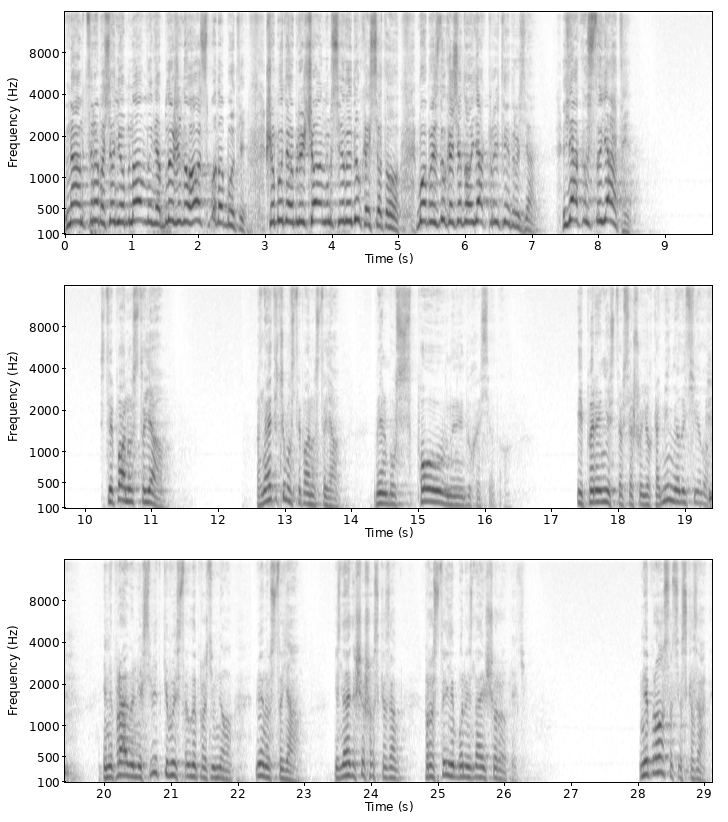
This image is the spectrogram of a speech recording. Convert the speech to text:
Нам треба сьогодні обновлення, ближе до Господа бути, щоб бути обліченим сили Духа Святого. Бо без Духа Святого як прийти, друзі? Як устояти? Степан устояв. А знаєте, чому Степан устояв? Він був сповнений Духа Святого. І переніс те все, що його каміння летіло, і неправильних свідків виставили проти нього. Він устояв. І знаєте, що, що сказав? Прости їм, бо не знають, що роблять. Не просто це сказати.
